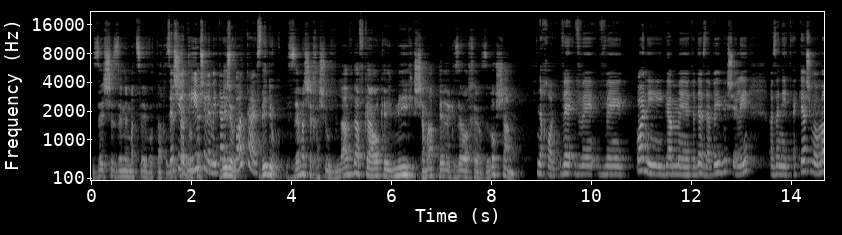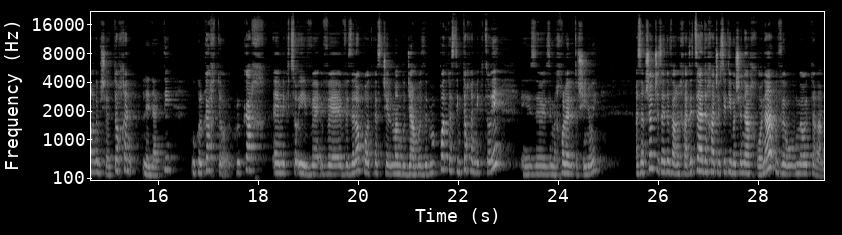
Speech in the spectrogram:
זה שזה ממצב אותך זה, זה שיודעים שלמיטל יש פודקאסט. בדיוק. זה מה שחשוב. לאו דווקא אוקיי מי שמע פרק זה או אחר זה לא שם. נכון ופה אני גם אתה יודע זה ה baby שלי אז אני אתעקש ואומר גם שהתוכן לדעתי הוא כל כך טוב, כל כך אה, מקצועי ו- ו- וזה לא פודקאסט של ממבו ג'מבו, זה פודקאסט עם תוכן מקצועי, אה, זה, זה מחולל את השינוי. אז אני חושבת שזה דבר אחד, זה צעד אחד שעשיתי בשנה האחרונה והוא מאוד תרם.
